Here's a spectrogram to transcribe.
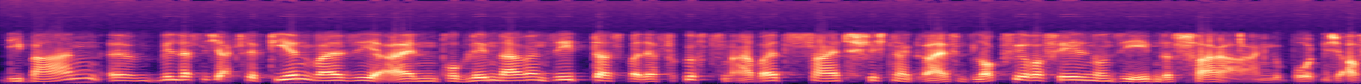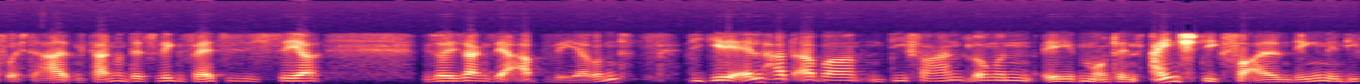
Die Bahn äh, will das nicht akzeptieren, weil sie ein Problem darin sieht, dass bei der verkürzten Arbeitszeit schlicht und ergreifend Lokführer fehlen und sie eben das Fahrerangebot nicht aufrechterhalten kann. Und deswegen verhält sie sich sehr wie soll ich sagen, sehr abwehrend. Die GDL hat aber die Verhandlungen eben und den Einstieg vor allen Dingen in die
